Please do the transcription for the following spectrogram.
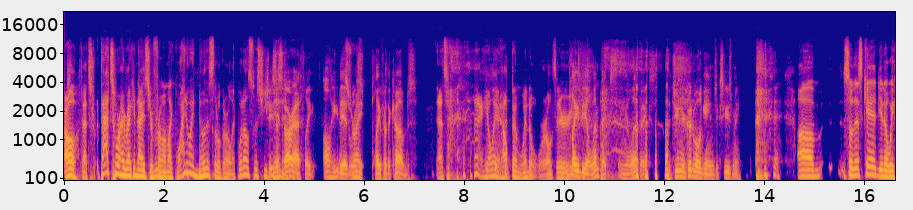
Oh that's that's where i recognized her Mhm. from i'm like why do i know this little girl like what else was she She's a in? star athlete. All he did That's was right. play for the Cubs. That's he only helped them win a World He Series. played the Olympics in the Olympics, the Junior Goodwill Games. Excuse me. um so this kid you know we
